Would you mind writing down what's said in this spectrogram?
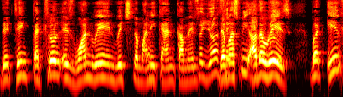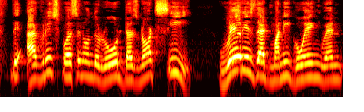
they think petrol is one way in which the money can come in. So there must be other ways. But if the average person on the road does not see where is that money going when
